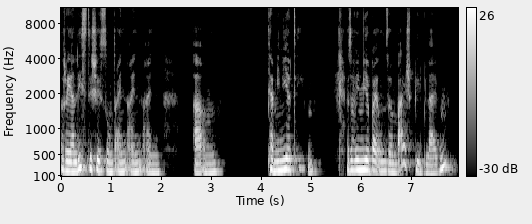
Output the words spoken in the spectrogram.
realistisch ist und ein, ein, ein ähm, terminiert eben. Also wenn wir bei unserem Beispiel bleiben,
